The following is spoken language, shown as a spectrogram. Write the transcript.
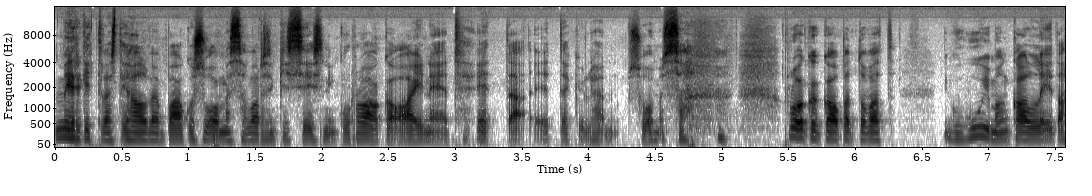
merkittävästi halvempaa kuin Suomessa, varsinkin siis niin kuin raaka-aineet, että, että kyllähän Suomessa ruokakaupat ovat niin kuin huiman kalliita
